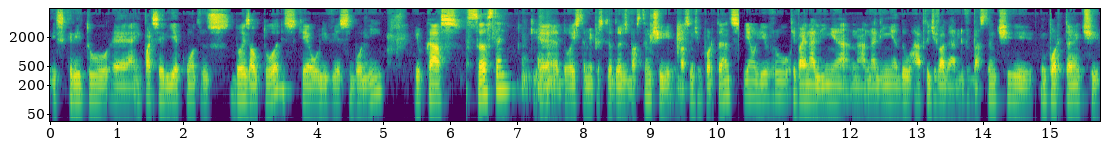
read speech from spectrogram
escrito é, em parceria com outros dois autores, que é Olivier Ciboli e o Cass Susten, que é dois também pesquisadores bastante, bastante importantes, e é um livro que vai na linha, na, na linha do Rápido e Devagar, um livro bastante importante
